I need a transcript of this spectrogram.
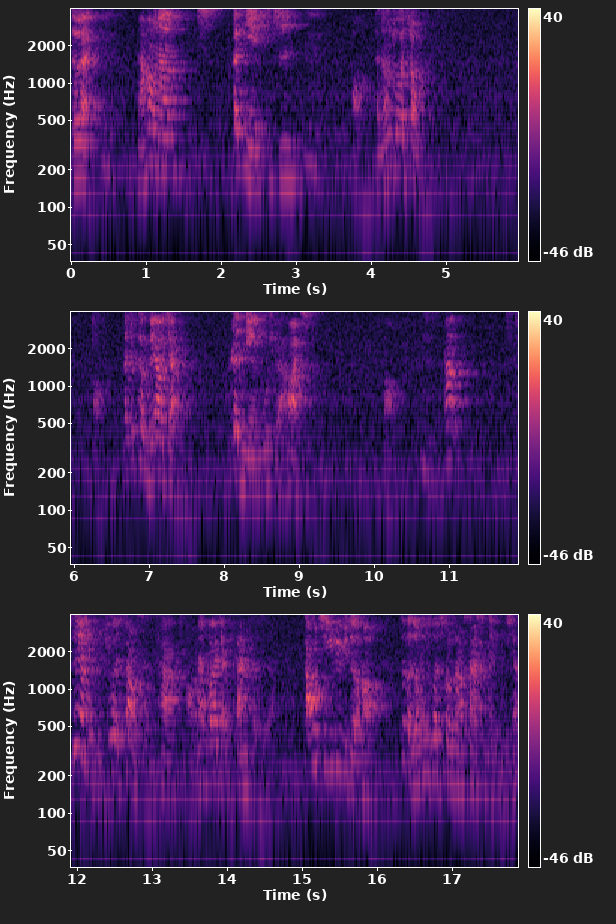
对不对？嗯。然后呢，庚年一支，嗯。哦，很容易就会中了。哦，那就更不要讲壬年武曲化忌。哦。嗯。那这样子就会造成他，哦，那不要讲三合的，高几率的哈、哦，这个容易会受到煞星的影响。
